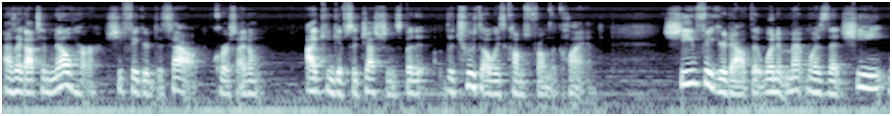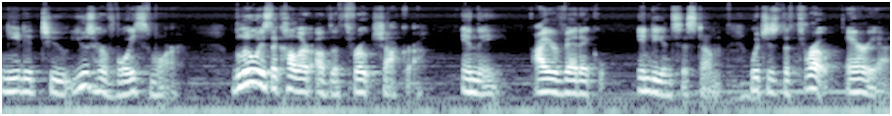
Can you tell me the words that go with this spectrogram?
as I got to know her, she figured this out. Of course, I don't, I can give suggestions, but it, the truth always comes from the client. She figured out that what it meant was that she needed to use her voice more. Blue is the color of the throat chakra in the Ayurvedic Indian system, which is the throat area.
